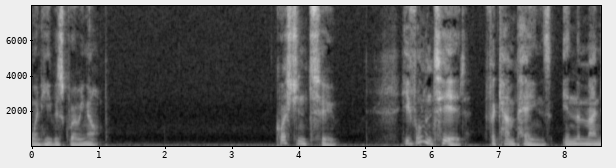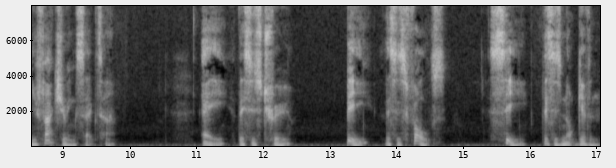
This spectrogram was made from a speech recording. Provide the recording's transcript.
when he was growing up? Question 2. He volunteered for campaigns in the manufacturing sector. A. This is true. B. This is false. C. This is not given.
